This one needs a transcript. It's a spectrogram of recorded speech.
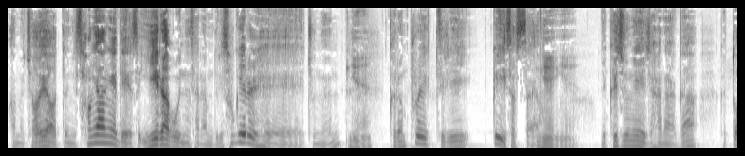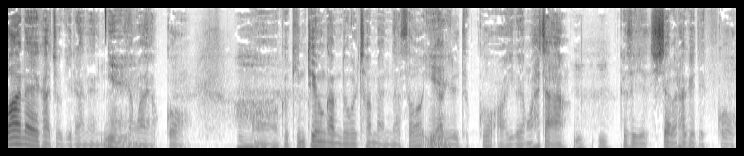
아마 저의 어떤 성향에 대해서 이해를 하고 있는 사람들이 소개를 해주는 예. 그런 프로젝트들이 꽤 있었어요. 예, 예. 그 중에 이제 하나가 그 또 하나의 가족이라는 예. 영화였고, 아, 어, 그 김태훈 감독을 처음 만나서 예. 이야기를 듣고, 어, 이거 영화 하자. 음, 음. 그래서 이제 시작을 하게 됐고,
